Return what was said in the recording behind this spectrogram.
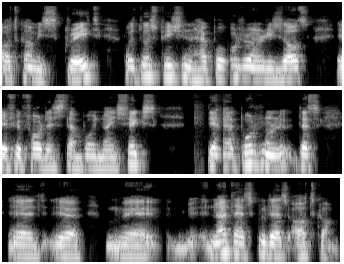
Outcome is great, but those patients have borderline results, FFR less than 0.96. They had borderline, that's uh, uh, not as good as outcome.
